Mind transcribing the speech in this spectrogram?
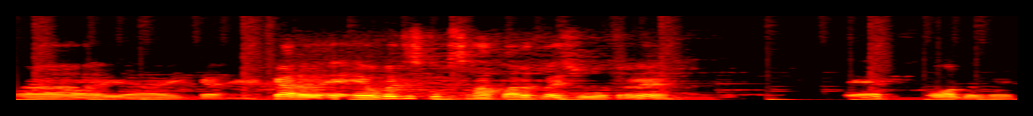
Ai, ai. Cara, é, é uma desculpa esfarrapada atrás de outra, né? É foda, velho.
